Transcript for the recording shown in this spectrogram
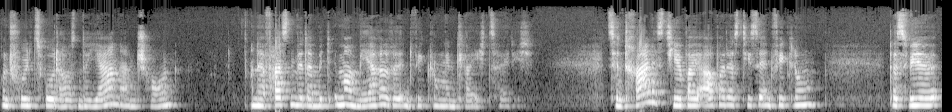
und frühen 2000er Jahren anschauen, und erfassen wir damit immer mehrere Entwicklungen gleichzeitig. Zentral ist hierbei aber, dass diese Entwicklung, dass wir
